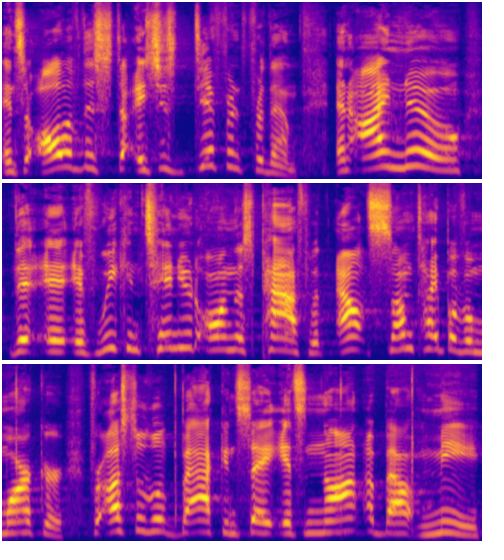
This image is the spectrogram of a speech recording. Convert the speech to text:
And so all of this stuff, it's just different for them. And I knew that if we continued on this path without some type of a marker for us to look back and say, it's not about me,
